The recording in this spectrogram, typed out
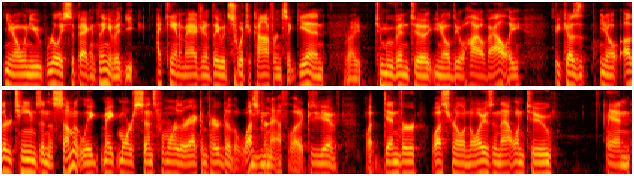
you know, when you really sit back and think of it, you, I can't imagine that they would switch a conference again Right. to move into, you know, the Ohio Valley because, you know, other teams in the Summit League make more sense from where they're at compared to the Western Athletic because you have what Denver, Western Illinois is in that one too, and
